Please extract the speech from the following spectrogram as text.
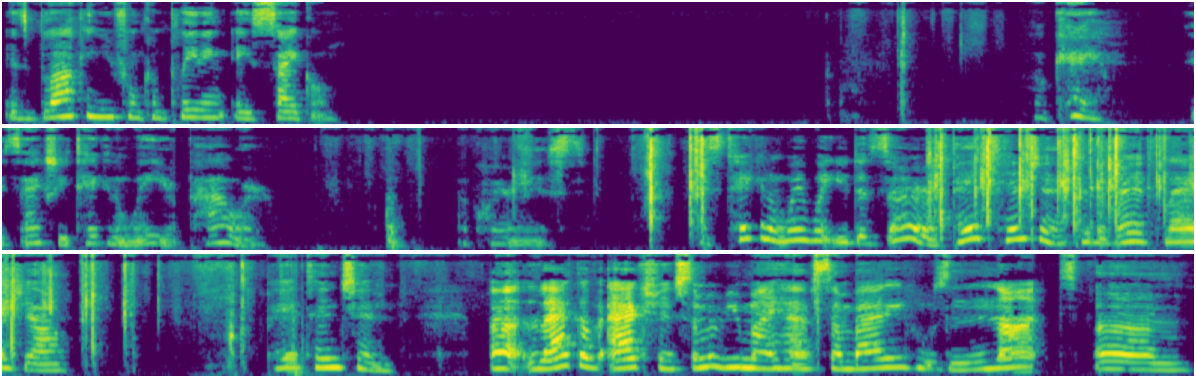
it's blocking you from completing a cycle. Okay, it's actually taking away your power, Aquarius. It's taking away what you deserve. Pay attention to the red flags, y'all. Pay attention. Uh, lack of action. Some of you might have somebody who's not um,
